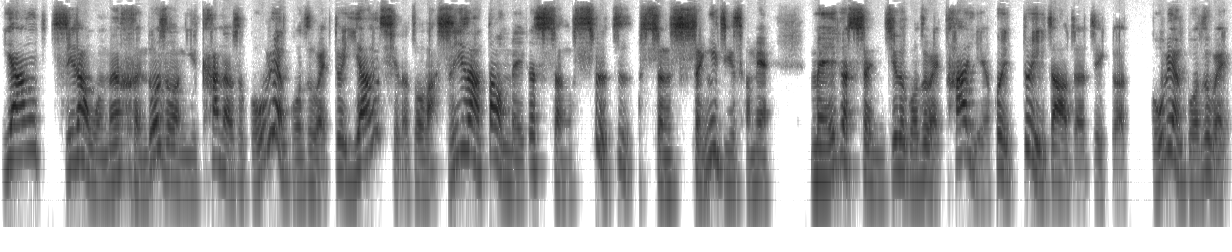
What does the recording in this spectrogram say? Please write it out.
央实际上我们很多时候你看到是国务院国资委对央企的做法，实际上到每个省市自省省一级层面，每一个省级的国资委，它也会对照着这个国务院国资委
